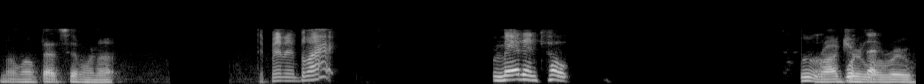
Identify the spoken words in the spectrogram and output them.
I don't know if that's him or not. The Men in Black? Man in coat. Ooh, Roger what's that, LaRue.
